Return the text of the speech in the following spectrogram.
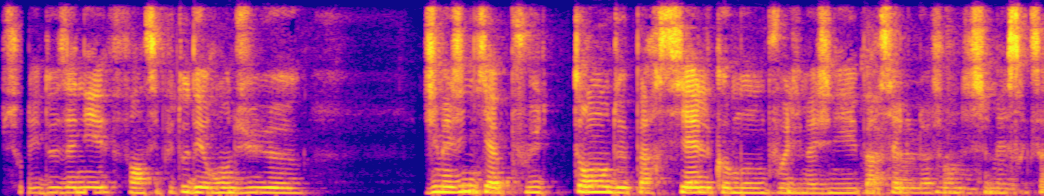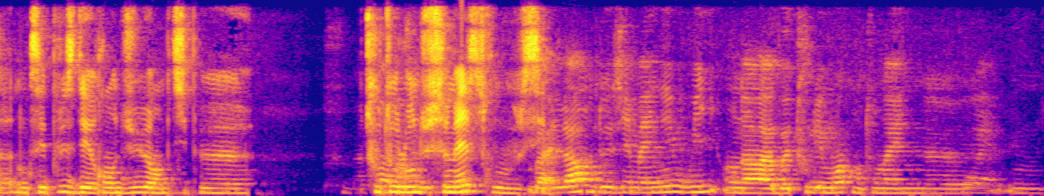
sur les deux années, enfin, c'est plutôt des rendus. euh, J'imagine qu'il n'y a plus tant de partiels comme on pouvait l'imaginer, partiels à la fin du semestre, etc. Donc c'est plus des rendus un petit peu tout au long du semestre ou Bah, là, en deuxième année, oui, on a bah, tous les mois, quand on a une, Ouais. une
